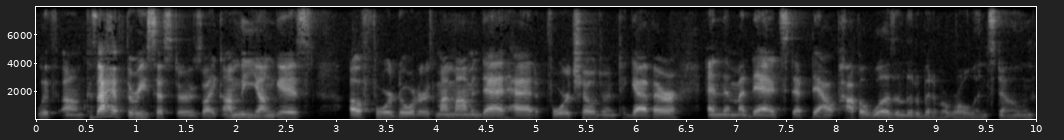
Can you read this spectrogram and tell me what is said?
with um because I have three sisters. Like I'm the youngest. Of four daughters. My mom and dad had four children together, and then my dad stepped out. Papa was a little bit of a rolling stone.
